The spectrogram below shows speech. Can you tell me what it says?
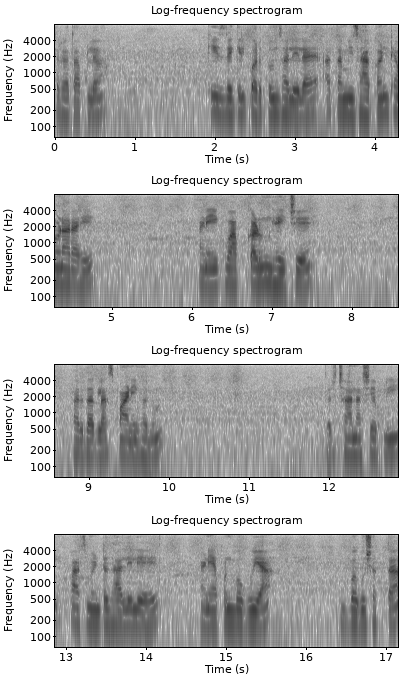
तर आता आपलं केस देखील परतून झालेलं आहे. आता मी झाकण ठेवणार आहे आणि एक वाफ काढून घ्यायची आहे. अर्धा ग्लास पाणी घालून. तर छान अशी आपली पाच मिनटं झालेली आहेत आणि आपण बघूया. बघू शकता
